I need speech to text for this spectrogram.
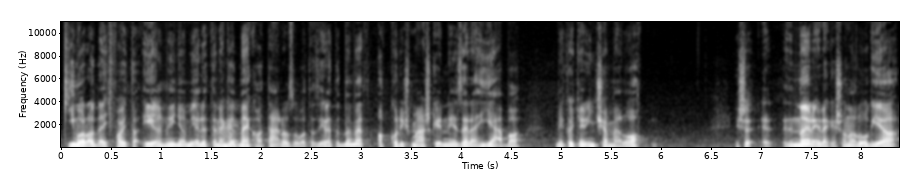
kimarad egyfajta élmény, ami előtte neked mm. meghatározó volt az életedben, mert akkor is másként nézel rá, hiába, még hogyha nincsen meló. És nagyon érdekes analógia.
